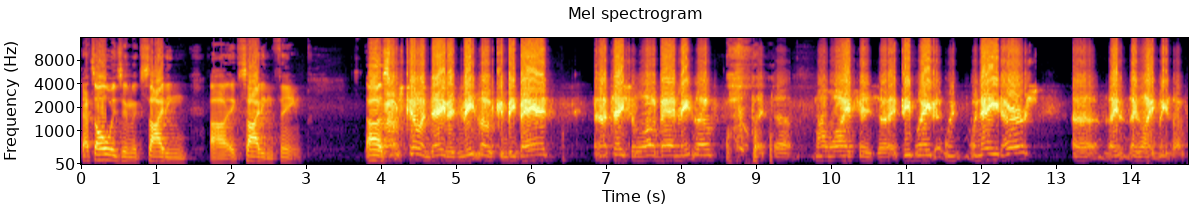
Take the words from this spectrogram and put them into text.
that's always an exciting uh, exciting thing. Uh, well, I was telling David, meatloaf can be bad, and I taste a lot of bad meatloaf. but uh, my wife is, uh, if people eat it, when, when they eat hers, uh, they, they like meatloaf.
